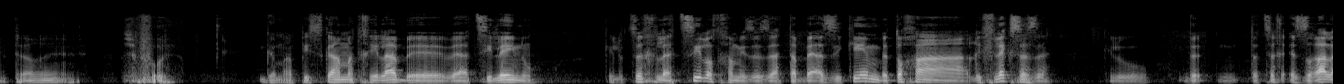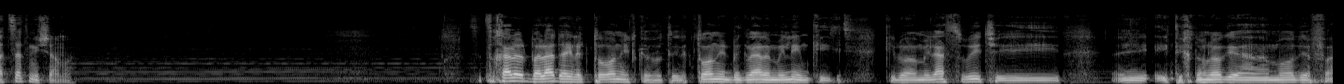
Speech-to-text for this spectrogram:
יותר אה, שפוי. גם הפסקה מתחילה ב... והצילנו. כאילו צריך להציל אותך מזה, זה אתה באזיקים בתוך הרפלקס הזה. כאילו, ואתה צריך עזרה לצאת משם. זה צריכה להיות בלדה אלקטרונית כזאת, אלקטרונית בגלל המילים, כי כאילו המילה switch היא, היא טכנולוגיה מאוד יפה.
